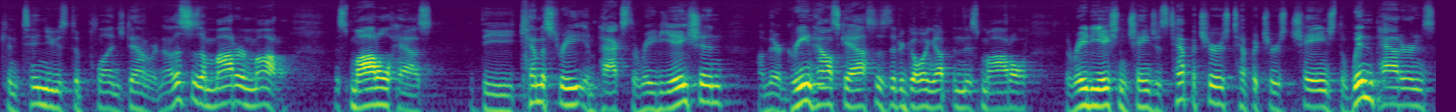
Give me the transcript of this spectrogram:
continues to plunge downward. Now this is a modern model. This model has the chemistry impacts the radiation. Um, there are greenhouse gases that are going up in this model. The radiation changes temperatures. Temperatures change the wind patterns.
